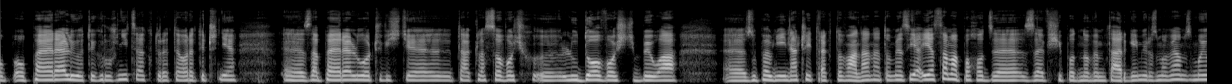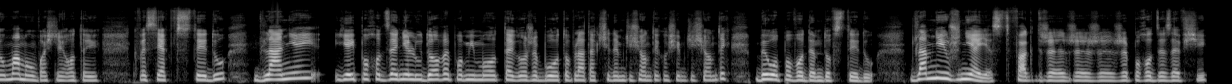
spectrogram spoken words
o, o PRL-u, o tych różnicach, które teoretycznie e, za PRL-u oczywiście ta klasowość, e, ludowość była zupełnie inaczej traktowana. Natomiast ja, ja sama pochodzę ze wsi pod Nowym Targiem i rozmawiałam z moją mamą właśnie o tych kwestiach wstydu. Dla niej jej pochodzenie ludowe, pomimo tego, że było to w latach 70., 80., było powodem do wstydu. Dla mnie już nie jest fakt, że, że, że, że pochodzę ze wsi,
